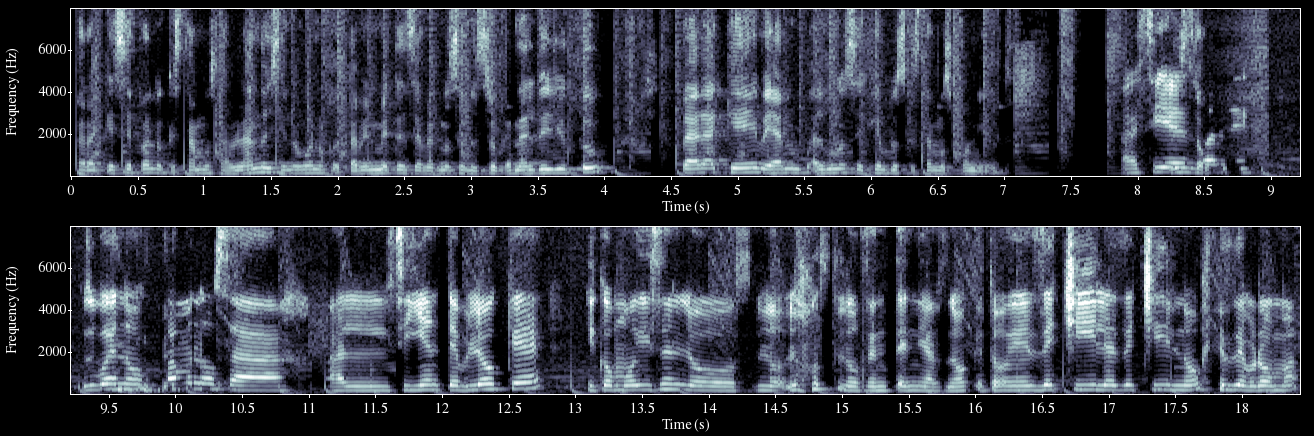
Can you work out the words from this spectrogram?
para que sepan lo que estamos hablando y si no, bueno, pues también métense a vernos en nuestro canal de YouTube para que vean algunos ejemplos que estamos poniendo. Así es, vale. Pues bueno, vámonos a, al siguiente bloque y como dicen los, los, los, centenias, ¿no? Que todo es de Chile, es de Chile, ¿no? Que es de broma.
